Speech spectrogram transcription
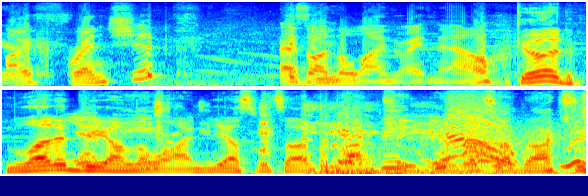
Our friendship is on the line right now. Good. Let it be on the line. Yes, what's up? Roxy? Yeah, what's up, Roxy?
